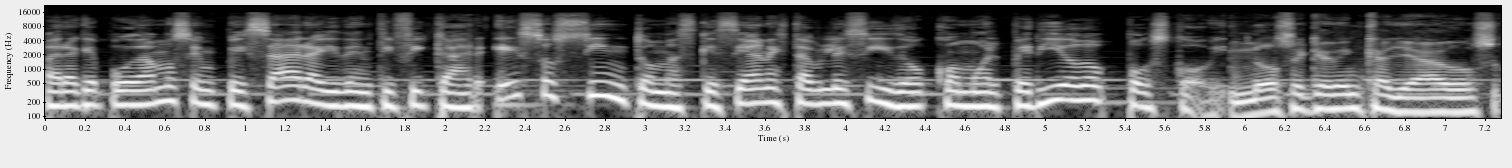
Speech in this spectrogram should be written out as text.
para que podamos empezar a identificar esos síntomas que se han establecido como el periodo post-COVID. No se queden callados,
